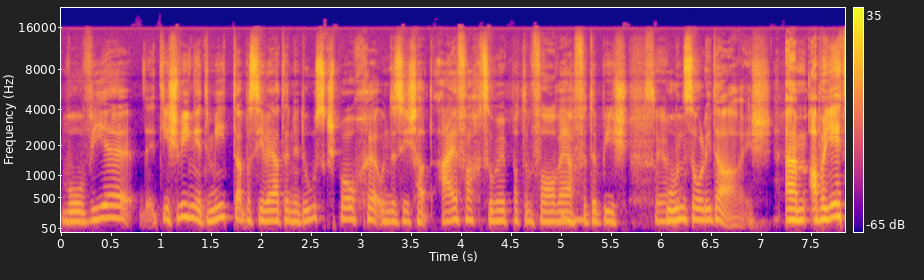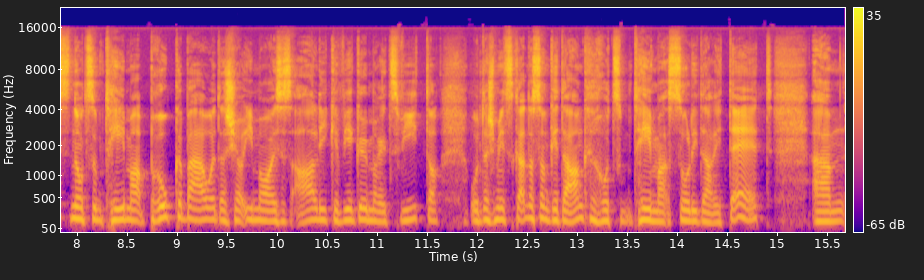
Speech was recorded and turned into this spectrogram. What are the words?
wo wir, die schwingen mit, aber sie werden nicht ausgesprochen und es ist halt einfach, zu jemandem vorwerfen, du bist Sehr. unsolidarisch. Ähm, aber jetzt noch zum Thema Brücken bauen, das ist ja immer unser Anliegen, wie gehen wir jetzt weiter? Und da ist mir jetzt gerade noch so ein Gedanke zum Thema Solidarität, ähm,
